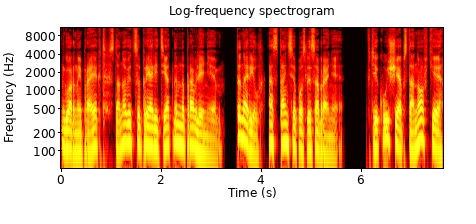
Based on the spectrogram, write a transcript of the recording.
Горный проект становится приоритетным направлением, Тонарил, останься после собрания. В текущей обстановке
